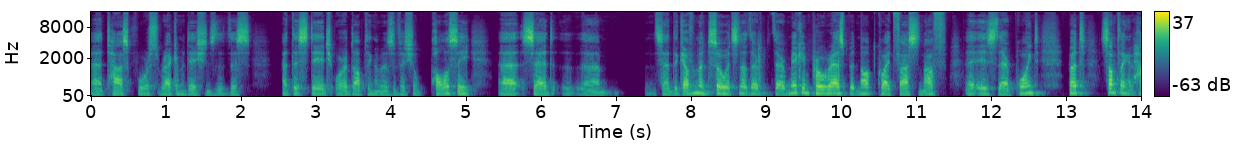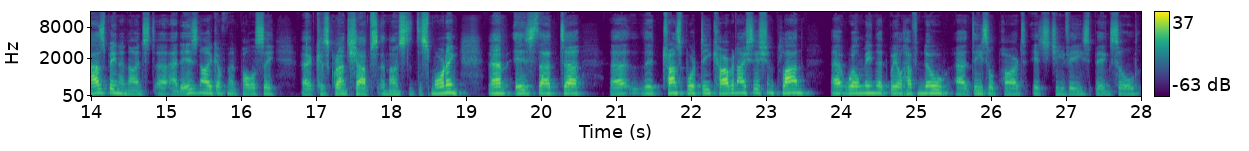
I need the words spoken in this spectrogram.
uh, Task Force recommendations that this at this stage or adopting them as official policy. Uh, said um, said the government. So it's not they're they're making progress, but not quite fast enough. Uh, is their point. But something that has been announced uh, and is now government policy, because uh, Grant Shapps announced it this morning, um, is that uh, the transport decarbonisation plan. will mean that we'll have no diesel-powered HGVs being sold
